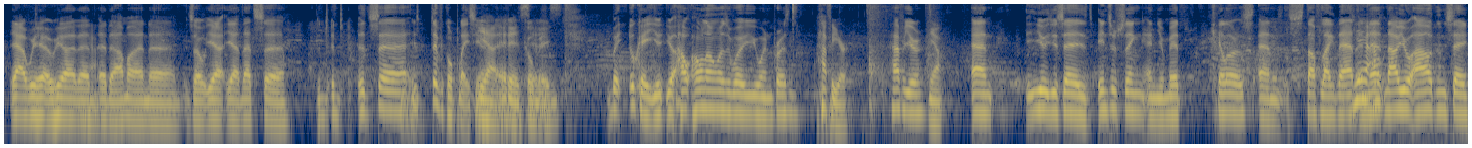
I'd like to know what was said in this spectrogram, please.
Yeah, we are, we are at, Yeah. at Amma, and uh, so yeah, yeah, that's uh, it, it- it's uh, it's a difficult place here. Yeah, in, it in is, Copenhagen. is. But okay, you, you, how how long was it were you were in prison? Half a year. Half a year. Yeah. And you you say it's interesting, and you met killers and stuff like that, and then, now you're out and you say,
